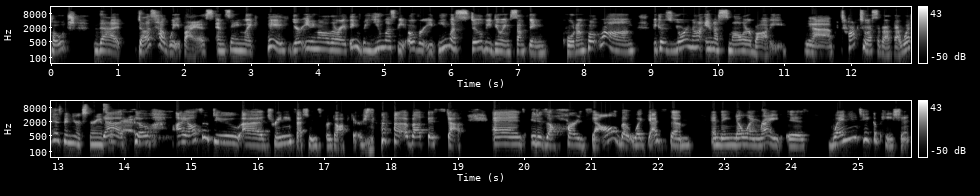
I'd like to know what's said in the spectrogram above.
coach that does have weight bias and saying like, Hey, you're eating all the right things, but you must be overeating. You must still be doing something quote unquote wrong because you're not in a smaller body. Yeah. Talk to us about that. What has been your experience? Yeah. So I also do uh, training sessions for doctors about this stuff. And it is a hard sell, but what gets them, and they know I'm right, is when you take a patient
